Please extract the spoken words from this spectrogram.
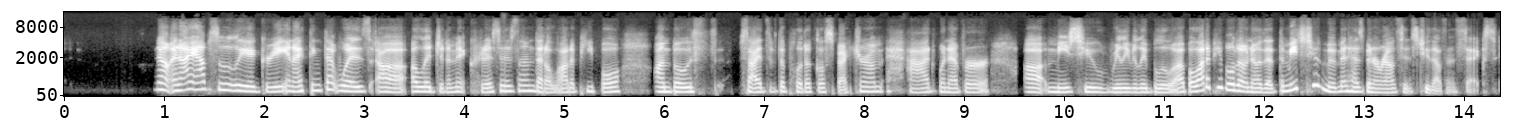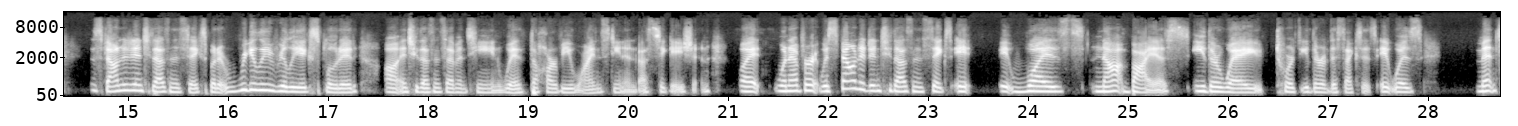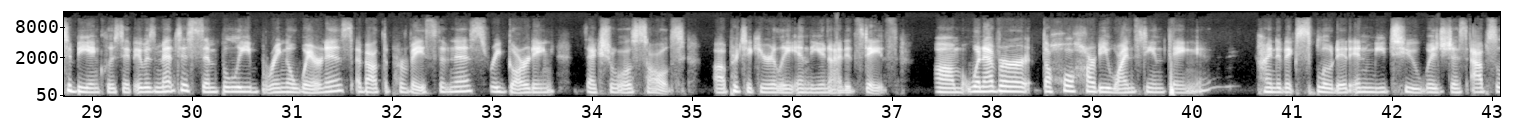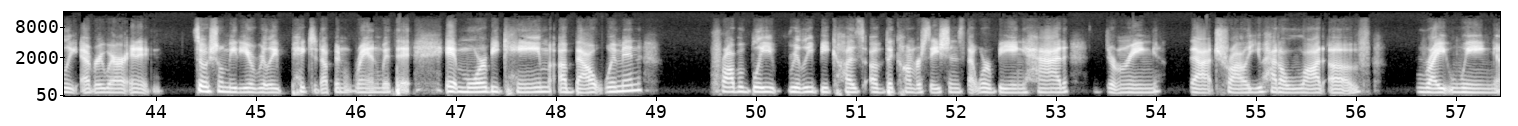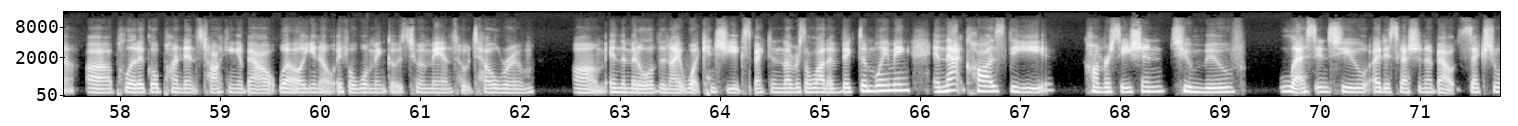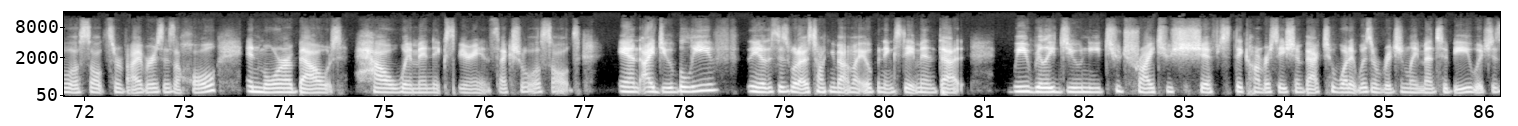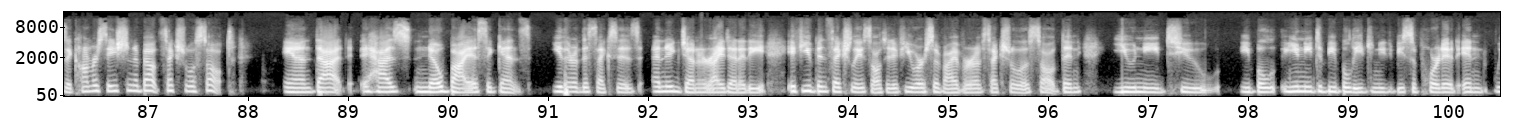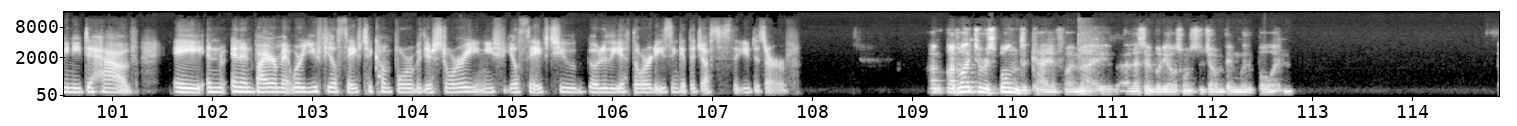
no, and I absolutely agree. And I think that was uh, a legitimate criticism that a lot of people on both sides of the political spectrum had whenever uh, Me Too really, really blew up. A lot of people don't know that the Me Too movement has been around since 2006. It was founded in 2006, but it really, really exploded uh, in 2017 with the Harvey Weinstein investigation. But whenever it was founded in 2006, it it was not biased either way towards either of the sexes. It was meant to be inclusive. It was meant to simply bring awareness about the pervasiveness regarding sexual assault uh, particularly in the United States. Um, whenever the whole Harvey Weinstein thing kind of exploded and Me Too was just absolutely everywhere and it, social media really picked it up and ran with it, it more became about women, probably really because of the conversations that were being had during that trial. You had a lot of right wing uh, political pundits talking about, well, you know, if a woman goes to a man's hotel room, um, in the middle of the night. What can she expect? And there was a lot of victim blaming, and that caused the conversation to move less into a discussion about sexual assault survivors as a whole and more about how women experience sexual assault. And I do believe, you know, this is what I was talking about in my opening statement that we really do need to try to shift the conversation back to what it was originally meant to be, which is a conversation about sexual assault. And that has no bias against either of the sexes, ending gender identity. If you've been sexually assaulted, if you are a survivor of sexual assault, then you need to be you need to be believed, you need to be supported, and we need to have a an, an environment where you feel safe to come forward with your story and you feel safe to go to the authorities and get the justice that you deserve. Um, I'd like to respond to Kay, if I may, unless anybody else wants to jump in with a point.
